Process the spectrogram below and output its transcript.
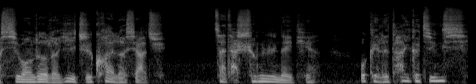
我希望乐乐一直快乐下去。在他生日那天，我给了他一个惊喜，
